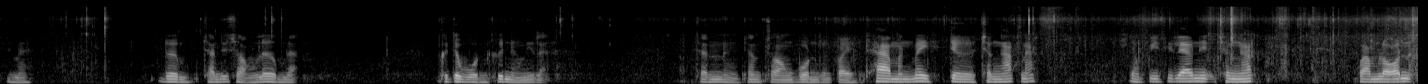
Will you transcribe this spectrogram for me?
เห็นไหมเริ่มชั้นที่สองเริ่มละก็จะวนขึ้นอย่างนี้แหละ ชั้นหนึ่งชั้นสองวนกันไป ถ้ามันไม่เจอชะงักนะ อย่างปีที่แล้วนี่ชะงักความร้อนอะ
